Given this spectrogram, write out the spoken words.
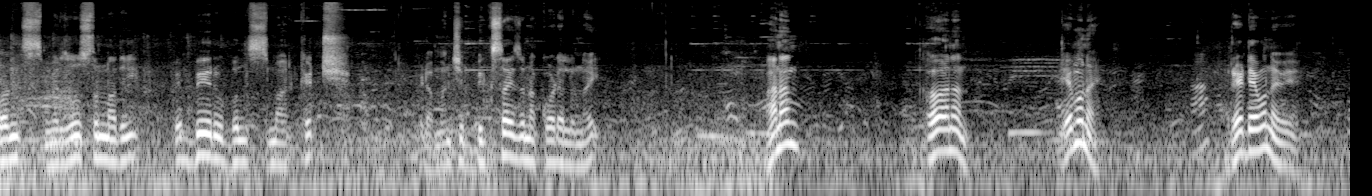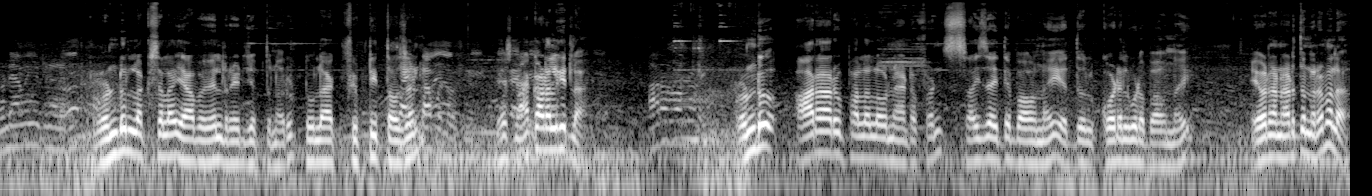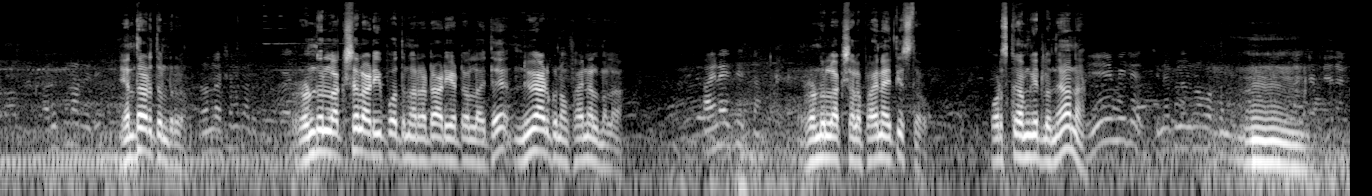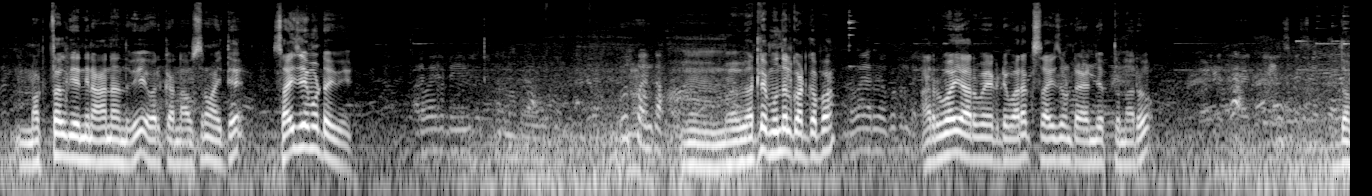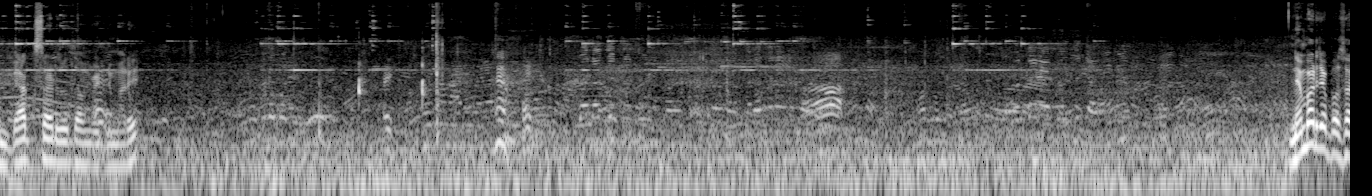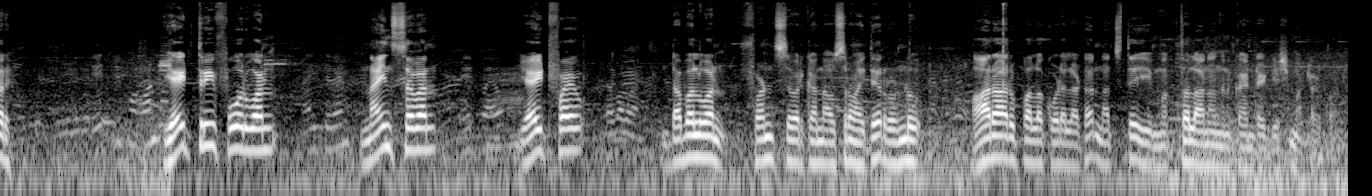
Friends మీరు చూస్తున్నది Pebbair bulls market. ఇక్కడ మంచి బిగ్ సైజ్ ఉన్న కోడలు ఉన్నాయి. ఆనంద్? ఓ ఆనంద్ ఏమున్నాయి? రేట్ ఏమున్నాయి? రెండు లక్షల యాభై వేలు రేట్ చెప్తున్నారు. Two lakh fifty thousand. Yes నా కాడలకి ఇట్లా. రెండు ఆరారు పళ్ళలో ఉన్నాయట ఫ్రెండ్స్. సైజ్ అయితే బాగున్నాయి. ఎద్దులు కోడలు కూడా బాగున్నాయి. ఎవరైనా అడుతున్నారా మళ్ళా? ఎంత అడుతుండ్రు రెండు లక్షలు అడిగిపోతున్నారట అడిగేటోళ్ళు అయితే నువ్వే ఆడుకున్నావు ఫైనల్ మళ్ళా. రెండు లక్షల పైన అయితే ఇస్తావు. పొడుచుకామ్ గిట్లు ఉంది పడుతుంది మక్తలు చెందిన ఆనంద్వి ఎవరికన్నా అవసరం అయితే సైజ్ ఏముంటాయి ఇవి? అట్లే ముందలు కట్టుకోపా? అరవై అరవై ఒకటి ఉంటాయి అరవై అరవై ఒకటి వరకు సైజు ఉంటాయని చెప్తున్నారు. చూద్దాం బ్యాక్ సైడ్ చూద్దాం వీటిని మరి. నెంబర్ చెప్పు sir. Eight three four one nine seven eight five double one. Funds ఎవరికైనా అవసరం అయితే రెండు ఆరారు పళ్ళ కూడలట నచ్చితే ఈ మక్తల్ ఆనంద్ని కాంటాక్ట్ చేసి మాట్లాడుకోండి.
